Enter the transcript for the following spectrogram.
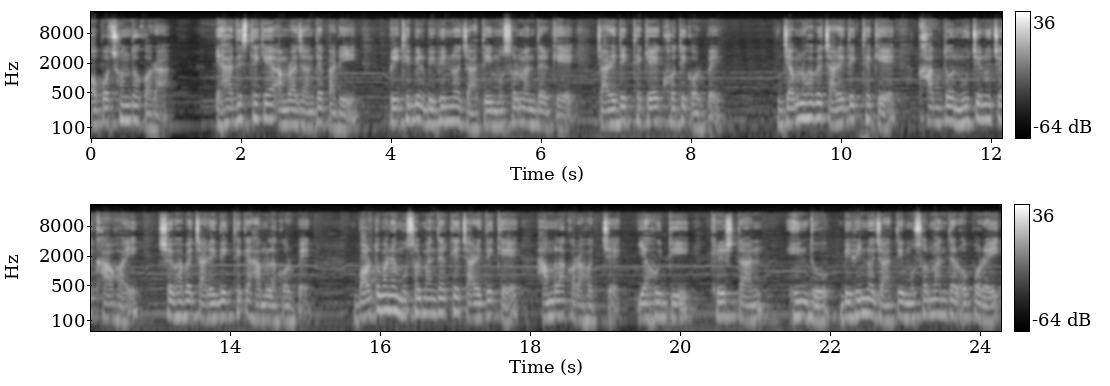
অপছন্দ করা। এ হাদিস থেকে আমরা জানতে পারি, পৃথিবীর বিভিন্ন জাতি মুসলমানদেরকে চারিদিক থেকে ক্ষতি করবে। যেমনভাবে চারিদিক থেকে খাদ্য নুচে নুচে খাওয়া হয়, সেভাবে চারিদিক থেকে হামলা করবে। বর্তমানে মুসলমানদেরকে চারিদিকে হামলা করা হচ্ছে। ইয়াহুদি খ্রিস্টান, হিন্দু, বিভিন্ন জাতি মুসলমানদের ওপরেই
